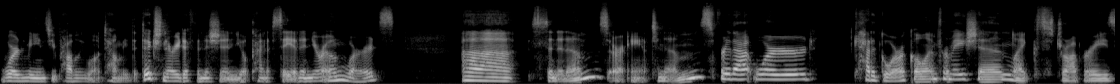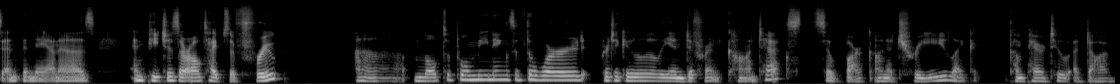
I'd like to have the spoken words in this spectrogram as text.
word means, you probably won't tell me the dictionary definition. You'll kind of say it in your own words. Uh, synonyms or antonyms for that word, categorical information like strawberries and bananas and peaches are all types of fruit. Uh, multiple meanings of the word, particularly in different contexts. So, bark on a tree, like compared to a dog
